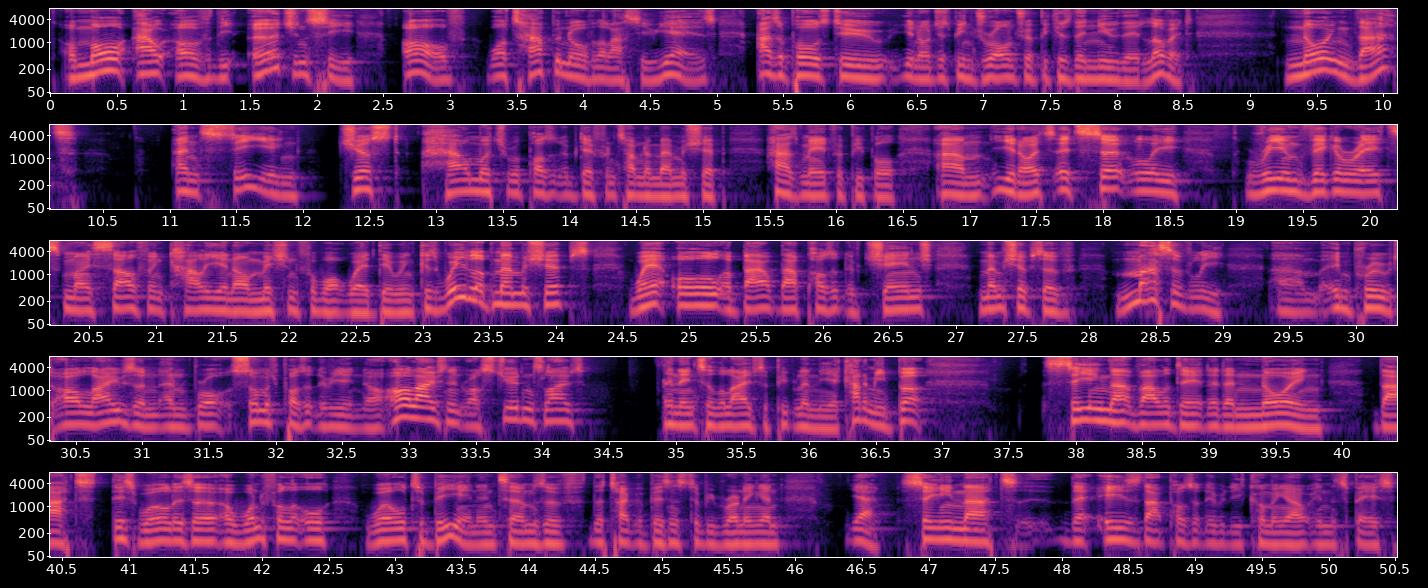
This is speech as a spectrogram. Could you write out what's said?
or more out of the urgency of what's happened over the last few years as opposed to, you know, just being drawn to it because they knew they'd love it. Knowing that and seeing just how much of a positive difference having a membership has made for people. Um, you know, it's it's certainly reinvigorates myself and Callie in our mission for what we're doing because we love memberships. We're all about that positive change. Memberships have massively um, improved our lives and, and brought so much positivity into our lives and into our students' lives and into the lives of people in the academy. But seeing that validated and knowing that this world is a, a wonderful little world to be in in terms of the type of business to be running and yeah, seeing that there is that positivity coming out in the space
